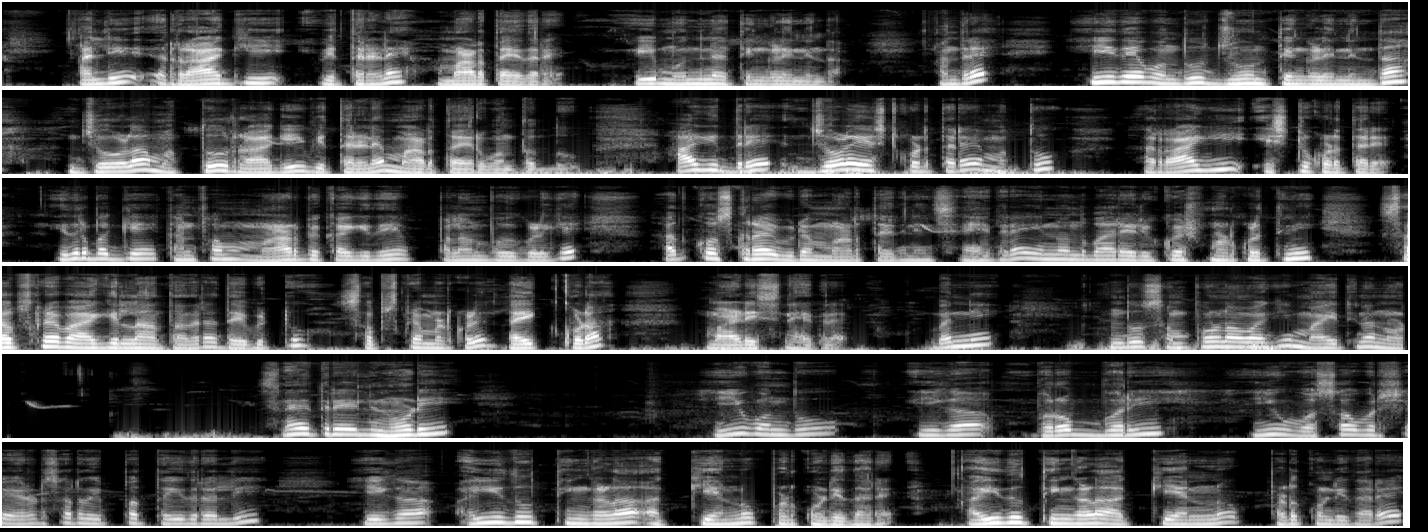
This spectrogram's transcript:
ಅಲ್ಲಿ ರಾಗಿ ವಿತರಣೆ ಮಾಡ್ತಾ ಇದ್ದಾರೆ ಈ ಮುಂದಿನ ತಿಂಗಳಿನಿಂದ. ಅಂದರೆ ಇದೇ ಒಂದು ಜೂನ್ ತಿಂಗಳಿನಿಂದ ಜೋಳ ಮತ್ತು ರಾಗಿ ವಿತರಣೆ ಮಾಡ್ತಾ ಇರುವಂಥದ್ದು ಹಾಗಿದ್ದರೆ ಜೋಳ ಎಷ್ಟು ಕೊಡ್ತಾರೆ ಮತ್ತು ರಾಗಿ ಎಷ್ಟು ಕೊಡ್ತಾರೆ? ಇದ್ರ ಬಗ್ಗೆ ಕನ್ಫರ್ಮ್ ಮಾಡಬೇಕಾಗಿದೆ ಫಲಾನುಭವಿಗಳಿಗೆ. ಅದಕ್ಕೋಸ್ಕರ ವಿಡಿಯೋ ಮಾಡ್ತಾ ಇದ್ದೀನಿ ಸ್ನೇಹಿತರೆ. ಇನ್ನೊಂದು ಬಾರಿ ರಿಕ್ವೆಸ್ಟ್ ಮಾಡ್ಕೊಳ್ತೀನಿ. ಸಬ್ಸ್ಕ್ರೈಬ್ ಆಗಿಲ್ಲ ಅಂತಂದರೆ ದಯವಿಟ್ಟು ಸಬ್ಸ್ಕ್ರೈಬ್ ಮಾಡ್ಕೊಳ್ಳಿ ಲೈಕ್ ಕೂಡ ಮಾಡಿ ಸ್ನೇಹಿತರೆ. ಬನ್ನಿ, ಒಂದು ಸಂಪೂರ್ಣವಾಗಿ ಮಾಹಿತಿನ ನೋಡಿ ಸ್ನೇಹಿತರೆ, ಇಲ್ಲಿ ನೋಡಿ, ಈ ಒಂದು ಈಗ ಬರೋಬ್ಬರಿ ಈ ಹೊಸ ವರ್ಷ ಎರಡು ಸಾವಿರದ ಇಪ್ಪತ್ತೈದರಲ್ಲಿ ಈಗ ಐದು ತಿಂಗಳ ಅಕ್ಕಿಯನ್ನು ಪಡ್ಕೊಂಡಿದ್ದಾರೆ. ಐದು ತಿಂಗಳ ಅಕ್ಕಿಯನ್ನು ಪಡ್ಕೊಂಡಿದ್ದಾರೆ.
